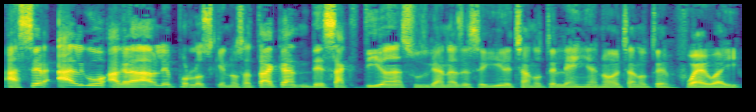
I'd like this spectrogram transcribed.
hacer algo agradable por los que nos atacan desactiva sus ganas de seguir echándote leña, ¿no? Echándote fuego ahí.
